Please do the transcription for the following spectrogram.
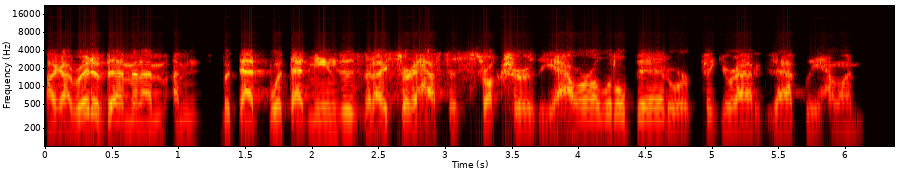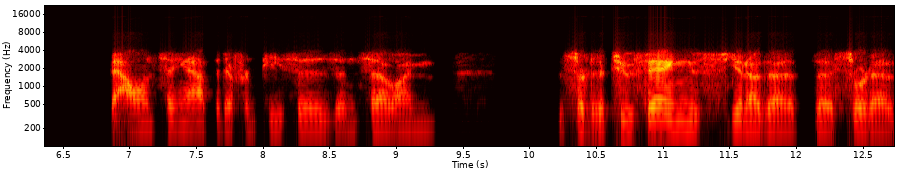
I got rid of them and I'm, I'm, but that, what that means is that I sort of have to structure the hour a little bit or figure out exactly how I'm balancing out the different pieces. And so I'm, sort of the two things, you know, the the sort of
